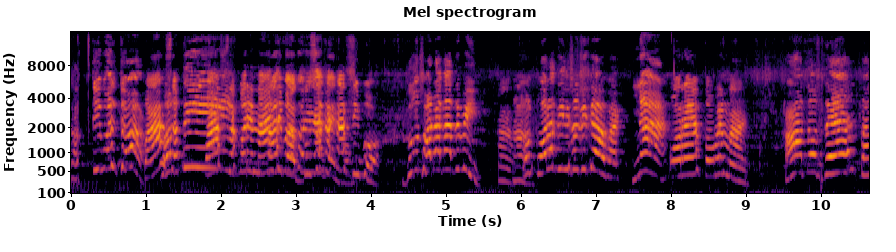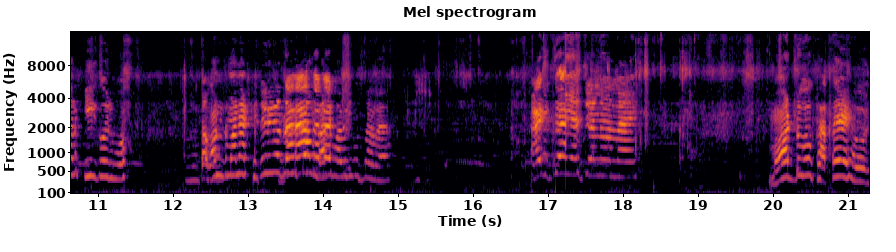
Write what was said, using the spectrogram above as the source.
সত্যি বলছো সত্যি। পাঁচশো করে না দিব দুশো টাকা দিব দুশো টাকা দিবি হ্যাঁ। তো পরে তিনশো দিতে হবে না পরে তোরে নাই হ্যাঁ তো দে তার কি করব তখন তো মানে খিচুড়ি দেখা যাবে। ভাবি বুঝতে হবে আজকে এর জন্য নাই মটুকু খাতে হই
